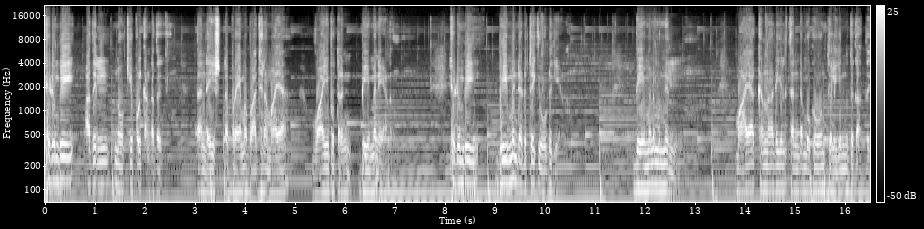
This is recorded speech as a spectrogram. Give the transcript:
ഹിഡുംബി അതിൽ നോക്കിയപ്പോൾ കണ്ടത് തന്റെ ഇഷ്ടപ്രേമഭാജനമായ വായുപുത്രൻ ഭീമനെയാണ്. ഹിഡുംബി ഭീമന്റെ അടുത്തേക്ക് ഓടുകയാണ്. ഭീമന് മുന്നിൽ മായാക്കണ്ണാടിയിൽ തന്റെ മുഖവും തെളിയുന്നത് കാത്ത്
